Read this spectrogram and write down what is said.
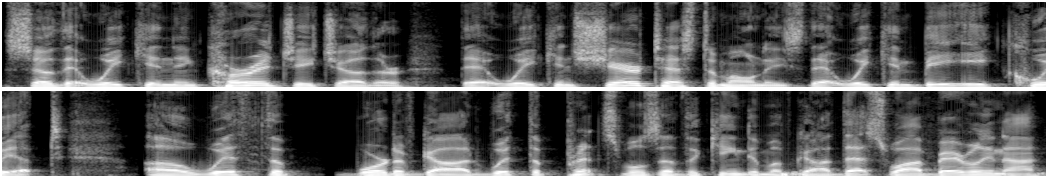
so that we can encourage each other, that we can share testimonies, that we can be equipped uh, with the Word of God, with the principles of the kingdom of God. That's why Beverly and I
